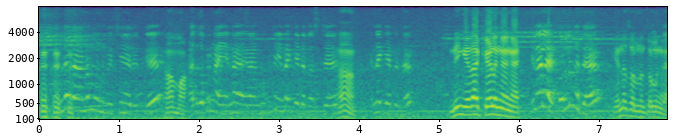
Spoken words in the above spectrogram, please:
அன்னதானம் ஒரு விஷயம் இருக்கு. ஆமா. அதுக்கப்புறம் நான் என்ன நான் உங்ககிட்ட என்ன கேட்டேன் ஃபர்ஸ்ட் ஆ. என்ன கேட்டேன் சார்? நீங்கள் எதாவது கேளுங்கங்க. இல்ல இல்ல சொல்லுங்க. சார். என்ன சொல்லணும் சொல்லுங்க.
